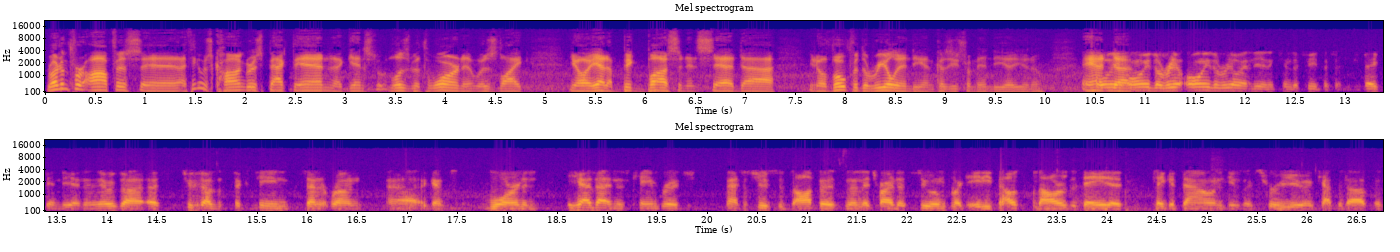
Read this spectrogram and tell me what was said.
running for office, and I think it was Congress back then against Elizabeth Warren. It was like, you know, he had a big bus, and it said, uh, you know, vote for the real Indian because he's from India, you know. And only, uh, only the real only the real Indian can defeat the fake Indian, and it was a, a 2016 Senate run uh, against Warren, and he had that in his Cambridge, Massachusetts office, and then they tried to sue him for like eighty thousand dollars a day to take it down, and he was like, "Screw you," and kept it up, and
